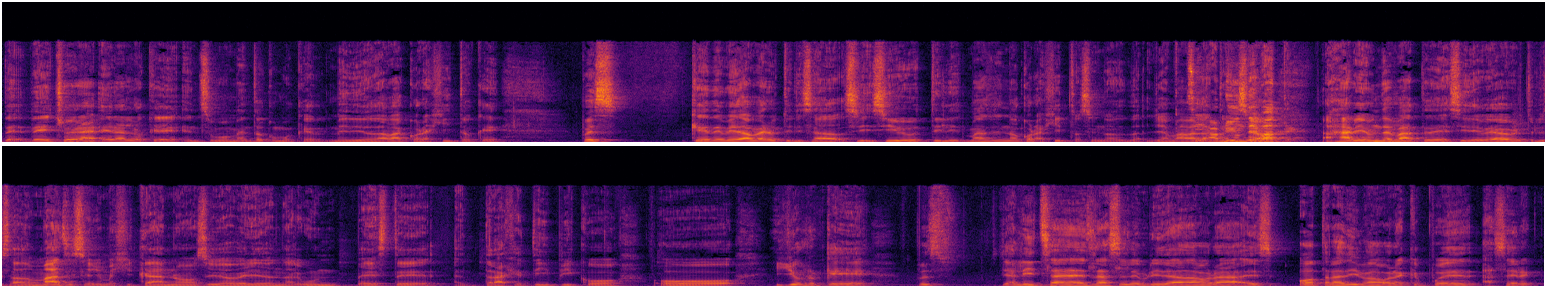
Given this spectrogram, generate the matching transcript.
De, de hecho, era, era lo que en su momento como que medio daba corajito que, pues, que debía de haber utilizado, si, si utili- más bien no corajito, sino llamaba Sí, la habría un atención. debate. Ajá, había un debate de si debía haber utilizado más diseño mexicano, si debía haber ido en algún, este, traje típico, o... Y yo creo que, pues, Yalitza es la celebridad ahora, es otra diva ahora que puede hacer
